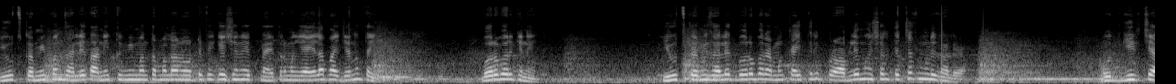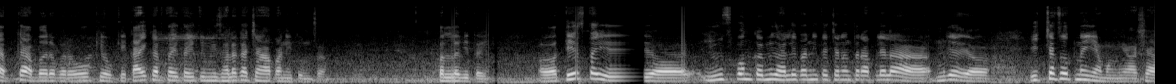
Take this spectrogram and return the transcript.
यूज कमी पण झालेत आणि तुम्ही म्हणता मला नोटिफिकेशन येत नाही तर मग यायला पाहिजे ना ताई? बरोबर की नाही? यूज कमी झालेत बरोबर आहे. मग काहीतरी प्रॉब्लेम असेल त्याच्याचमुळे झाल्या. उदगीरचे आहात का? बरं बरं. ओके ओके काय करताय ताई तुम्ही? झालं का चहा पाणी तुमचं? पल्लवी ताई. तेच ताई यूज पण कमी झालेत आणि त्याच्यानंतर आपल्याला म्हणजे इच्छाच होत नाही आहे मग या अशा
